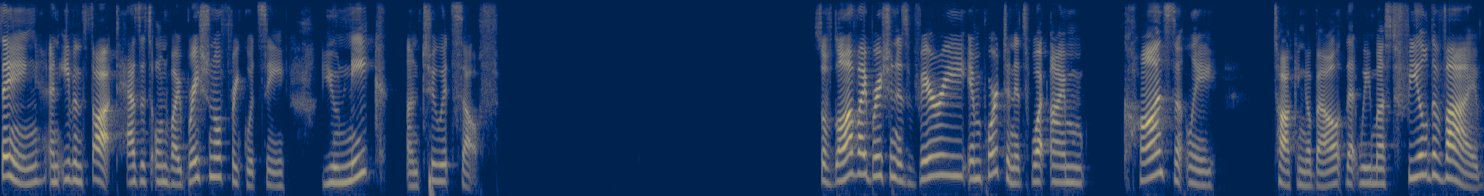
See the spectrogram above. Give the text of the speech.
thing, and even thought has its own vibrational frequency, unique unto itself. So law of vibration is very important. It's what I'm constantly talking about that we must feel the vibe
